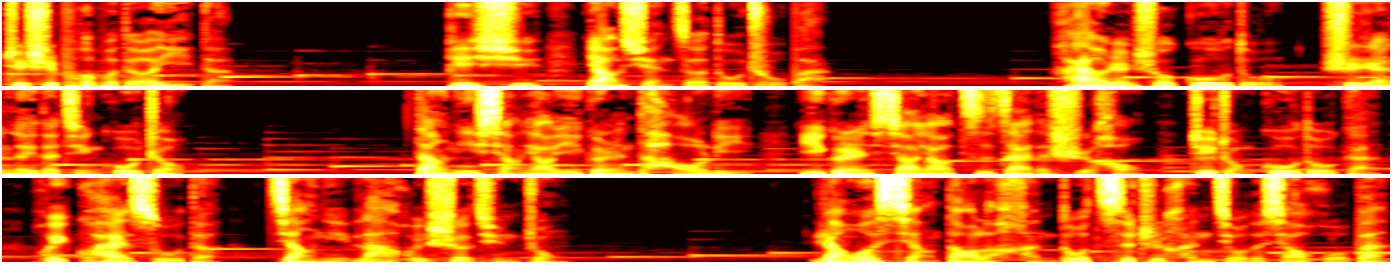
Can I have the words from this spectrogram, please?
只是迫不得已的，必须要选择独处吧。还有人说，孤独是人类的紧箍咒。当你想要一个人逃离，一个人逍遥自在的时候，这种孤独感会快速的将你拉回社群中。让我想到了很多辞职很久的小伙伴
